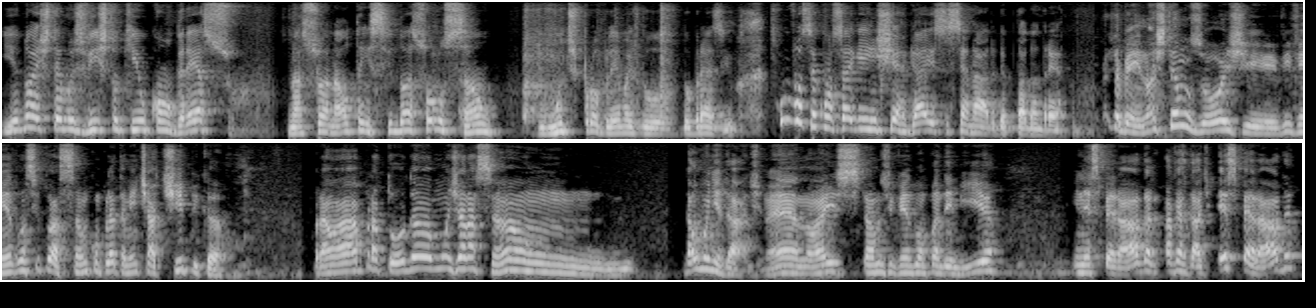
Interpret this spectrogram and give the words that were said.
E nós temos visto que o Congresso Nacional tem sido a solução de muitos problemas do, do Brasil. Como você consegue enxergar esse cenário, deputado André? Veja bem, nós estamos hoje vivendo uma situação completamente atípica para toda uma geração da humanidade. Né? Nós estamos vivendo uma pandemia inesperada, na verdade, esperada,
